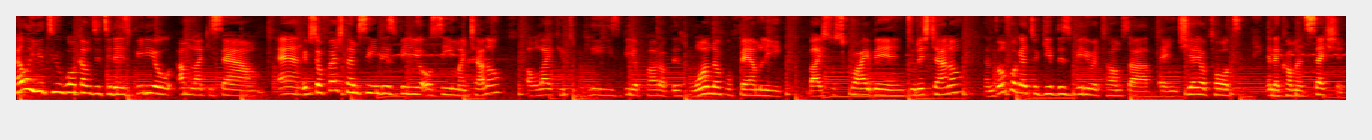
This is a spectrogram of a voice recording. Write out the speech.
Hello YouTube, welcome to today's video. I'm Lucky Sam and if it's your first time seeing this video or seeing my channel, I would like you to please be a part of this wonderful family by subscribing to this channel and don't forget to give this video a thumbs up and share your thoughts in the comment section.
